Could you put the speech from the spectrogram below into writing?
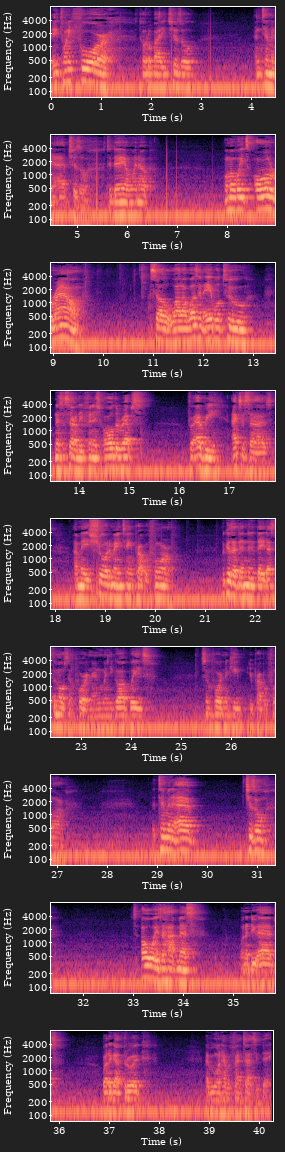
Day 24, total body chisel and 10 minute ab chisel. Today I went up on my weights all around. So while I wasn't able to necessarily finish all the reps for every exercise, I made sure to maintain proper form because at the end of the day, that's the most important. And when you go up weights, it's important to keep your proper form. The 10 minute ab chisel, it's always a hot mess when I do abs, but I got through it. Everyone have a fantastic day.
